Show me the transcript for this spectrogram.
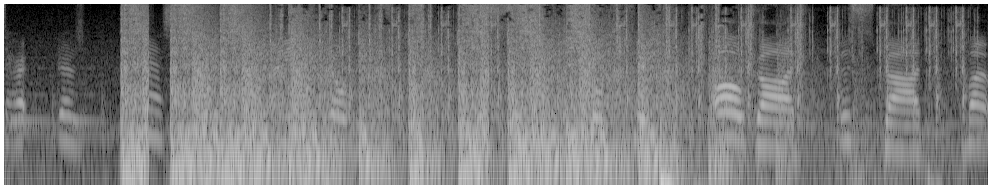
There, there's yes. Oh god, this is bad. My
